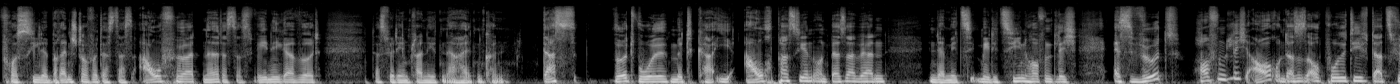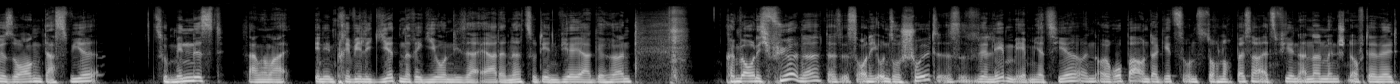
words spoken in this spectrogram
fossile Brennstoffe, dass das aufhört, ne, dass das weniger wird, dass wir den Planeten erhalten können. Das wird wohl mit KI auch passieren und besser werden. In der Medizin hoffentlich. Es wird hoffentlich auch, und das ist auch positiv, dafür sorgen, dass wir zumindest, sagen wir mal, in den privilegierten Regionen dieser Erde, ne, zu denen wir ja gehören, können wir auch nicht für, ne? Das ist auch nicht unsere Schuld. Ist, wir leben eben jetzt hier in Europa und da geht es uns doch noch besser als vielen anderen Menschen auf der Welt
